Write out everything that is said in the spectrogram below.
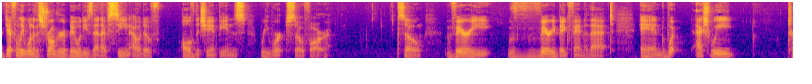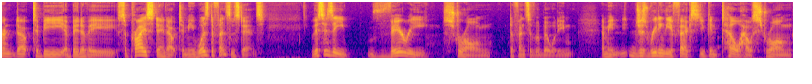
definitely one of the stronger abilities that I've seen out of all of the champions reworked so far. So, very, very big fan of that. And what actually turned out to be a bit of a surprise standout to me was defensive stance. This is a very strong defensive ability. I mean, just reading the effects, you can tell how strong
